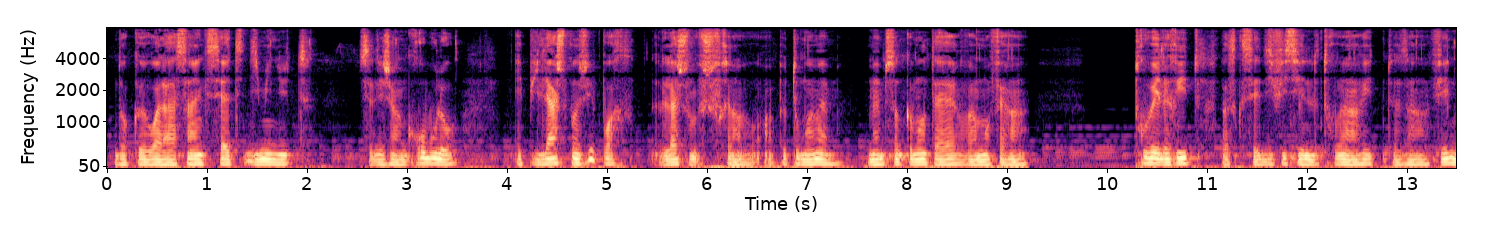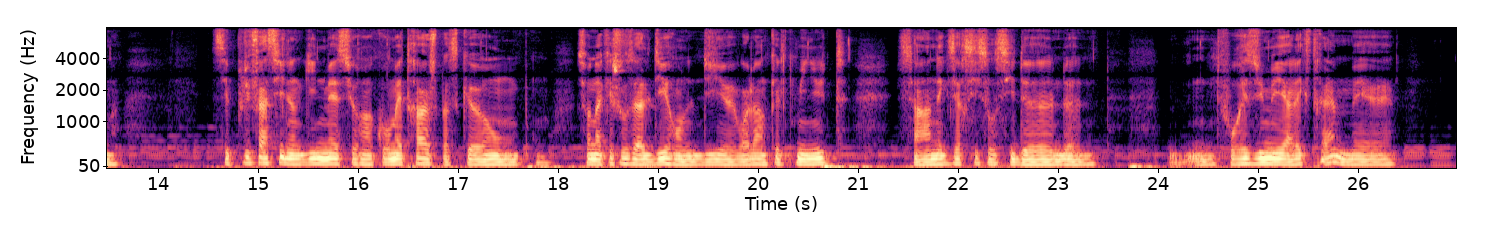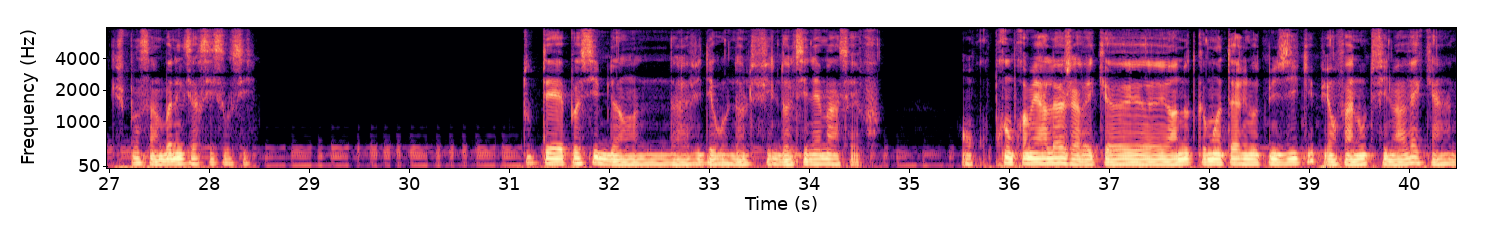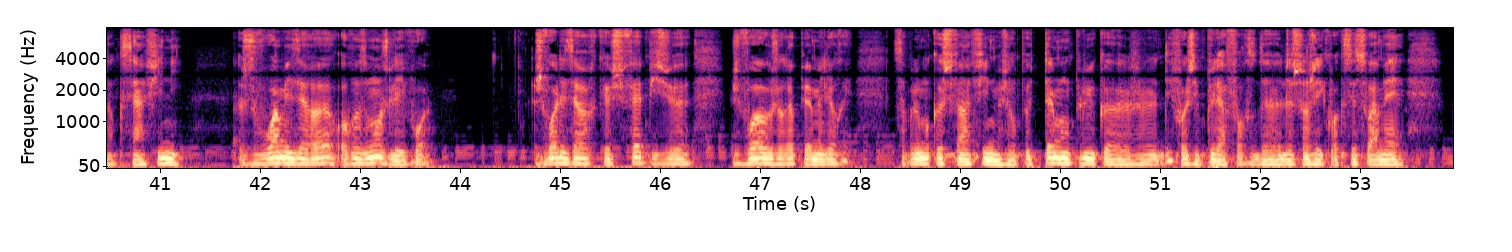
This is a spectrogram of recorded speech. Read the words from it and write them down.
Donc euh, voilà, 5, 7, 10 minutes. C'est déjà un gros boulot. Et puis là, je pense que je vais pouvoir... Là, je, ferai un, peu tout moi-même. Même sans commentaire, vraiment faire un... Trouver le rythme, parce que c'est difficile de trouver un rythme dans un film. C'est plus facile, en guillemets, sur un court-métrage, parce que si on a quelque chose à le dire, on le dit euh, voilà en quelques minutes. C'est un exercice aussi de, il faut résumer à l'extrême, mais euh, je pense c'est un bon exercice aussi. Tout est possible dans, la vidéo, dans le film, dans le cinéma. C'est on reprend première loge avec euh, un autre commentaire, une autre musique, et puis on fait un autre film avec. Hein, donc c'est infini. Je vois mes erreurs. Heureusement, je les vois. Je vois les erreurs que je fais, puis je, je vois où j'aurais pu améliorer. Simplement que je fais un film, j'en peux tellement plus que je, des fois j'ai plus la force de, de, changer quoi que ce soit, mais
